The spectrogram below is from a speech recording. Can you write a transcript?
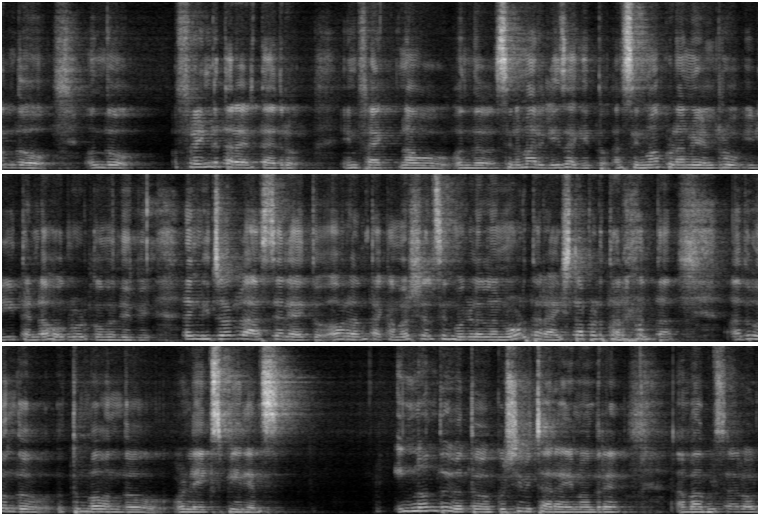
ಒಂದು ಒಂದು ಫ್ರೆಂಡ್ ಥರ ಇರ್ತಾ ಇದ್ರು. ಇನ್ಫ್ಯಾಕ್ಟ್ ನಾವು ಒಂದು ಸಿನಿಮಾ ರಿಲೀಸ್ ಆಗಿತ್ತು. ಆ ಸಿನಿಮಾ ಕೂಡ ಎಲ್ಲರೂ ಇಡೀ ತಂಡ ಹೋಗಿ ನೋಡ್ಕೊಂಡ್ ಬಂದಿದ್ವಿ. ನಂಗೆ ನಿಜವಾಗ್ಲೂ ಆಶ್ಚರ್ಯ ಆಯಿತು. ಅವರಂಥ ಕಮರ್ಷಿಯಲ್ ಸಿನಿಮಾಗಳೆಲ್ಲ ನೋಡ್ತಾರ, ಇಷ್ಟಪಡ್ತಾರ ಅಂತ. ಅದು ಒಂದು, ತುಂಬ ಒಂದು ಒಳ್ಳೆ ಎಕ್ಸ್ಪೀರಿಯನ್ಸ್ ಇನ್ನೊಂದು ಇವತ್ತು ಖುಷಿ ವಿಚಾರ ಏನು ಅಂದರೆ, ಬಾಬು ಸರ್ ಅವ್ರ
